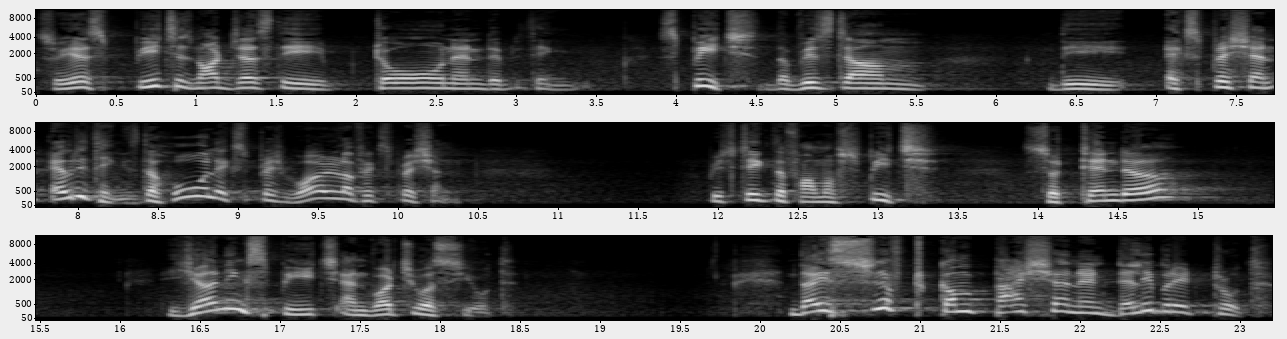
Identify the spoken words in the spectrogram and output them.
So, here, speech is not just the tone and everything. Speech, the wisdom, the expression, everything is the whole expression, world of expression, which take the form of speech. So, tender, yearning speech, and virtuous youth. Thy swift compassion and deliberate truth.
